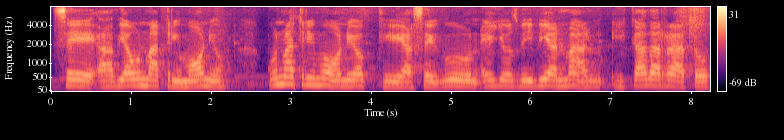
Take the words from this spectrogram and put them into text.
se, había un matrimonio, un matrimonio que según ellos vivían mal y cada rato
